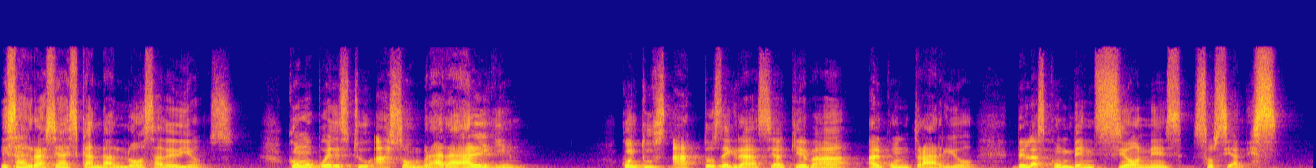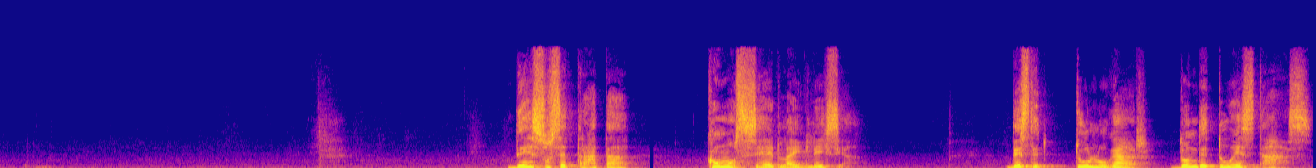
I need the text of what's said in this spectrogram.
esa gracia escandalosa de Dios? ¿Cómo puedes tú asombrar a alguien con tus actos de gracia que va al contrario de las convenciones sociales? De eso se trata cómo ser la iglesia. Desde tu lugar, donde tú estás.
